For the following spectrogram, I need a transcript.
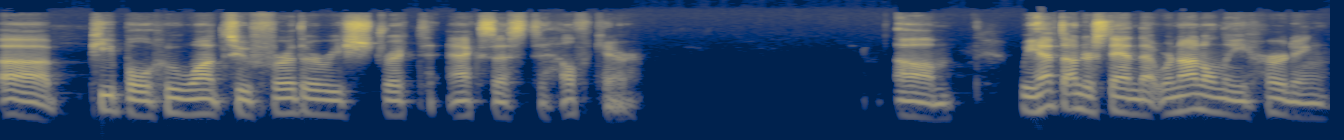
uh people who want to further restrict access to healthcare um we have to understand that we're not only hurting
